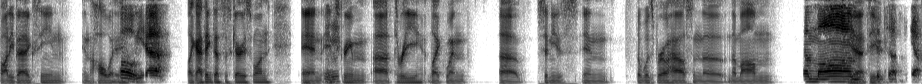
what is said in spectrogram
body bag scene in the hallway. Oh yeah. Like I think that's the scariest one. And in Mhm. Scream uh three, like when uh Sidney's in the Woodsboro house and the the mom The mom Yeah, dude. sits up. Yeah.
